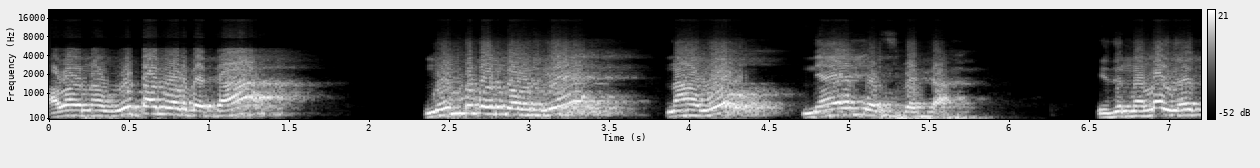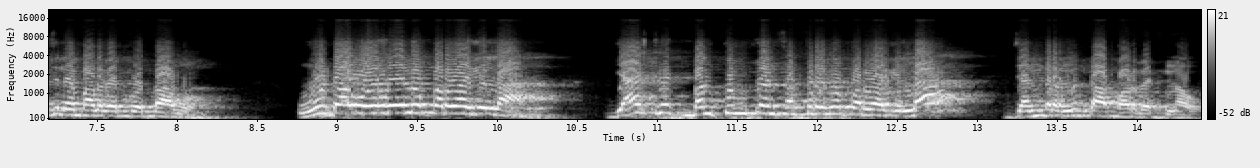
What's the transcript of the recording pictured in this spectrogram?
ಅವಾಗ ನಾವು ಊಟ ನೋಡ್ಬೇಕಾ? ನೊಂದು ಬಂದವರಿಗೆ ನಾವು ನ್ಯಾಯ ಕೊಡಿಸ್ಬೇಕಾ? ಇದನ್ನೆಲ್ಲ ಯೋಚನೆ ಮಾಡಬೇಕು ತಾವು. ಊಟ ಹೋದ್ರೇನು ಪರವಾಗಿಲ್ಲ. ಗ್ಯಾಸ್ಟ್ರಿಕ್ ಬಂದ್ ತುಂಬ್ಕೊಂಡು ಸತ್ತರೇನು ಪರವಾಗಿಲ್ಲ. ಜನರನ್ನು ಕಾಪಾಡ್ಬೇಕು ನಾವು.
